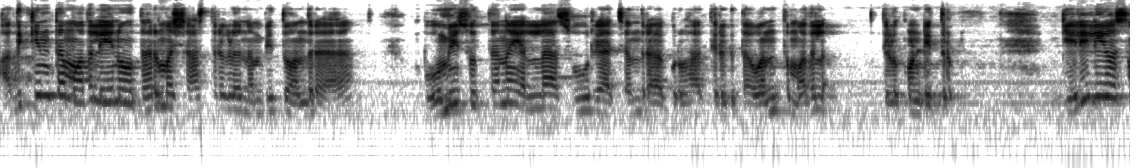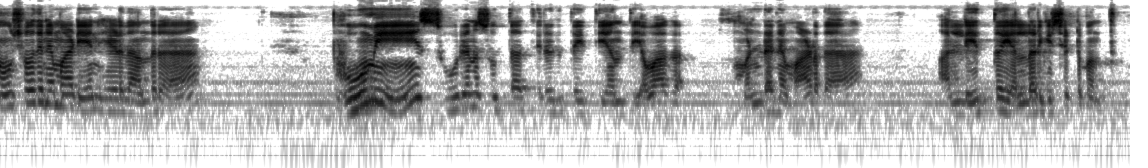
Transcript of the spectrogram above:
ಅದಕ್ಕಿಂತ ಮೊದಲೇನು ಧರ್ಮಶಾಸ್ತ್ರಗಳು ನಂಬಿದ್ದು ಅಂದ್ರ, ಭೂಮಿ ಸುತ್ತನ ಎಲ್ಲ ಸೂರ್ಯ, ಚಂದ್ರ, ಗೃಹ ತಿರುಗತಾವಂತ ಮೊದಲ ತಿಳ್ಕೊಂಡಿದ್ರು. ಗೆಲಿಲಿಯೋ ಸಂಶೋಧನೆ ಮಾಡಿ ಏನ್ ಹೇಳ್ದ ಅಂದ್ರ, ಭೂಮಿ ಸೂರ್ಯನ ಸುತ್ತ ತಿರುಗತೈತಿ ಅಂತ ಯಾವಾಗ ಮಂಡನೆ ಮಾಡ್ದ ಅಲ್ಲಿದ್ದ ಎಲ್ಲರಿಗೆ ಸಿಟ್ಟು ಬಂತು.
